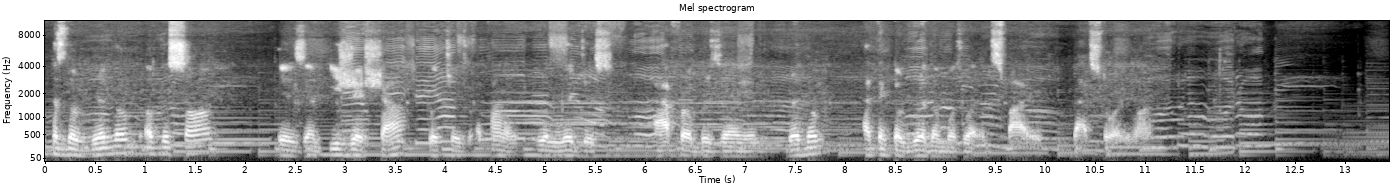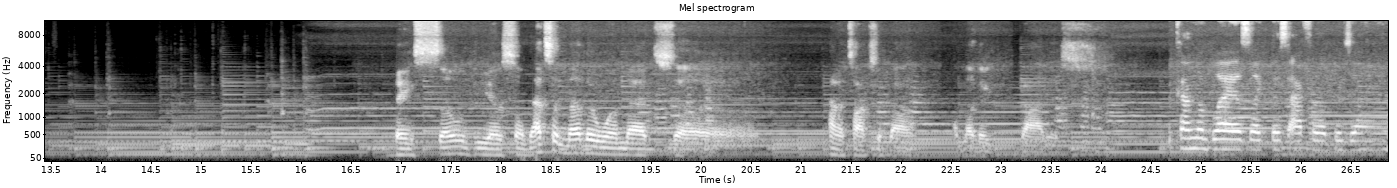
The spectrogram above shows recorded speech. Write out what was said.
Because the rhythm of the song is an Ijexá, which is a kind of religious Afro-Brazilian rhythm. I think the rhythm was what inspired that storyline. Benção de Iansã. That's another one that's uh, kind of talks about another goddess. Candomblé is like this Afro-Brazilian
